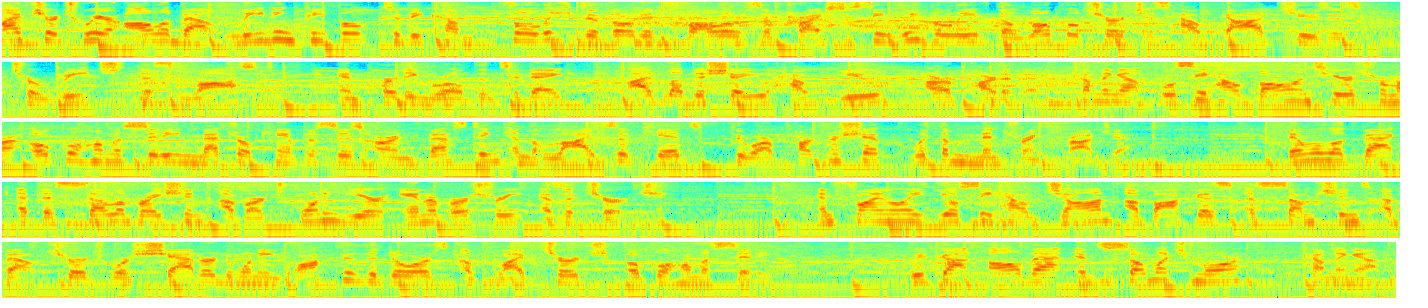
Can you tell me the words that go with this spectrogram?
Life Church, we are all about leading people to become fully devoted followers of Christ. You see, we believe the local church is how God chooses to reach this lost and hurting world. And today, I'd love to show you how you are a part of it. Coming up, we'll see how volunteers from our Oklahoma City metro campuses are investing in the lives of kids through our partnership with the Mentoring Project. Then we'll look back at the celebration of our 20 year anniversary as a church. And finally, you'll see how John Abakah's assumptions about church were shattered when he walked through the doors of Life Church, Oklahoma City. We've got all that and so much more coming up.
